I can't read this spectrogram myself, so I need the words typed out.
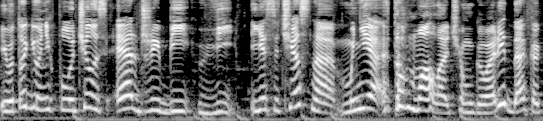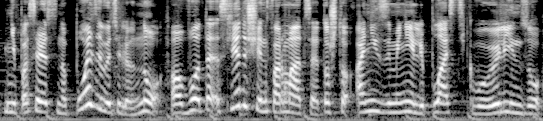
и в итоге у них получилось RGBV. Если честно, мне это мало о чем говорит, да, как непосредственно пользователю, но а, вот следующая информация, то, что они заменили пластиковую линзу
